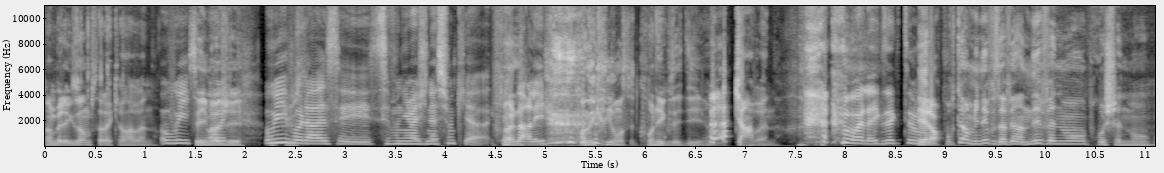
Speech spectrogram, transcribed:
C'est un bel exemple, ça, la caravane. Oui, C'est oui. imagé. Oui, plus. voilà, c'est mon imagination qui a, qui a parlé. En écrivant cette chronique, vous avez dit euh, caravane. voilà, exactement. Et alors, pour terminer, vous avez un événement prochainement?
